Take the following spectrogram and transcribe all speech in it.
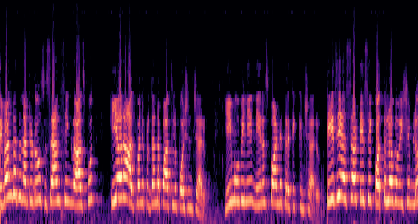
దివంగత నటుడు సుశాంత్ సింగ్ రాజ్పూత్ కియారా అద్వాని ప్రధాన పాత్రలు పోషించారు. ఈ మూవీని నీరజ్ పాండే తెరకెక్కించారు. టీజీఎస్ఆర్టీసీ కొత్త లోగో విషయంలో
